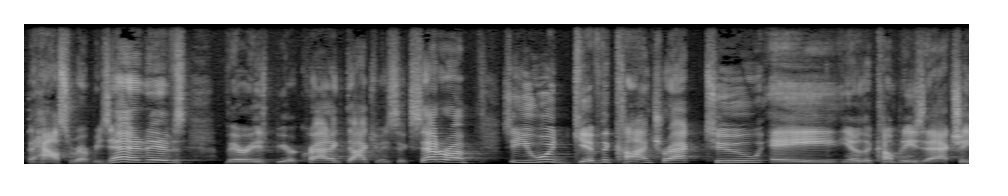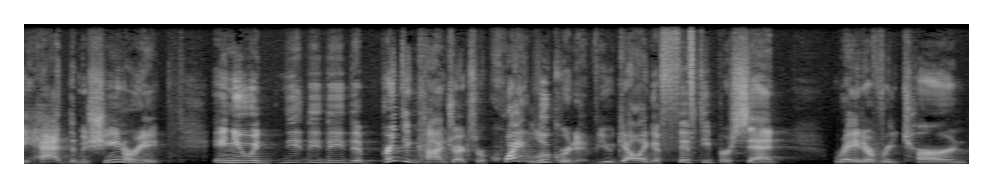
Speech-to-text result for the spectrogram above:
the house of representatives various bureaucratic documents etc so you would give the contract to a you know the companies that actually had the machinery and you would the, the, the printing contracts were quite lucrative. You'd get like a 50% rate of return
